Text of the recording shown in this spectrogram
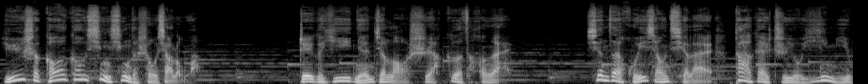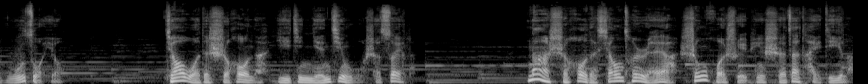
于是高高兴兴的收下了我。这个一年级老师呀个子很矮，现在回想起来大概只有一米五左右，教我的时候呢已经年近五十岁了。那时候的乡村人啊生活水平实在太低了，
